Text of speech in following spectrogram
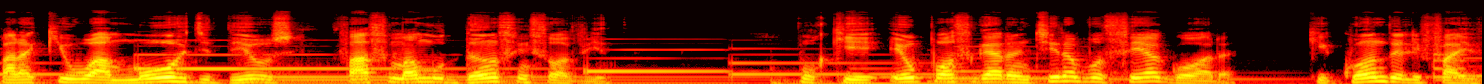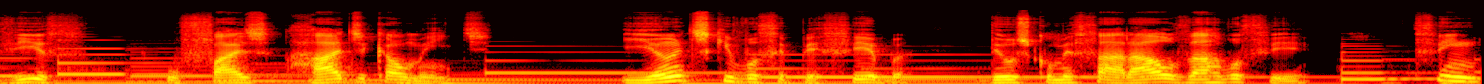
para que o amor de Deus faça uma mudança em sua vida. Porque eu posso garantir a você agora que quando ele faz isso, o faz radicalmente. E antes que você perceba, Deus começará a usar você. Sim,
